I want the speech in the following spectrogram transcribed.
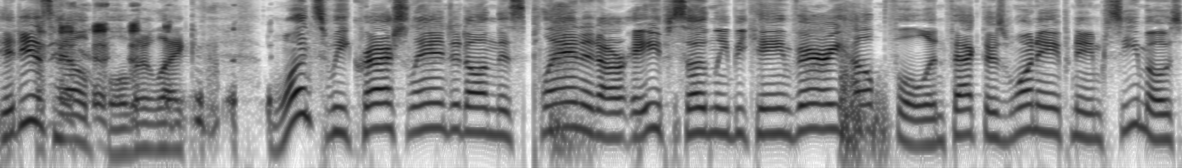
It is helpful. They're like, once we crash landed on this planet, our apes suddenly became very helpful. In fact, there's one ape named Semos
